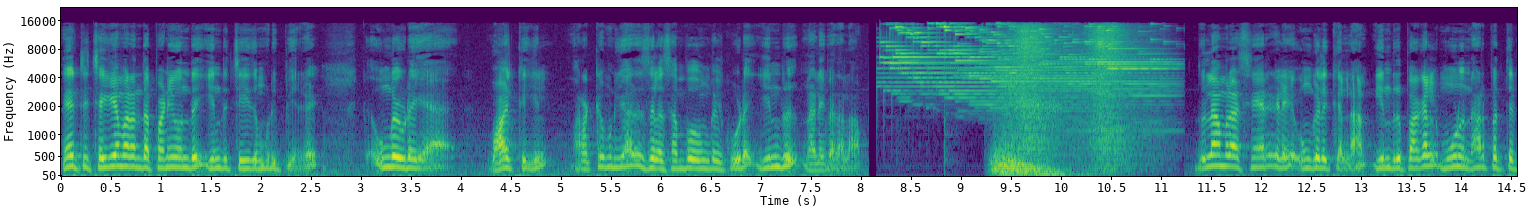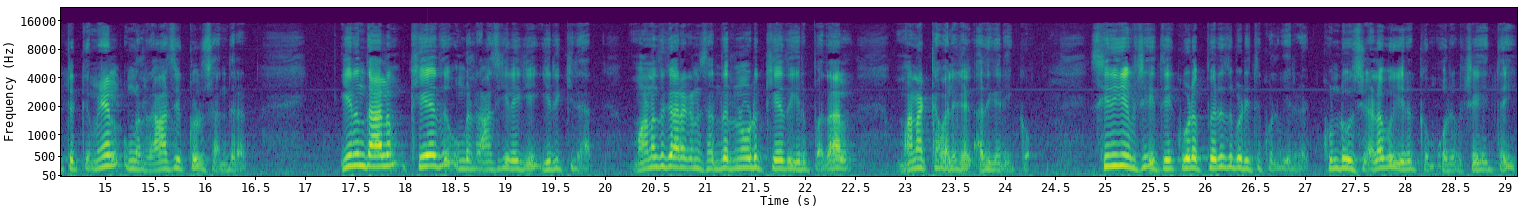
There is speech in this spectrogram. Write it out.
நேற்று செய்ய மறந்த பணி ஒன்றை இன்று செய்து முடிப்பீர்கள். உங்களுடைய வாழ்க்கையில் மறக்க முடியாத சில சம்பவங்கள் கூட இன்று நடைபெறலாம். துலாம் ராசி நேர்களே உங்களுக்கெல்லாம் இன்று பகல் மூணு நாற்பத்தெட்டுக்கு மேல் உங்கள் ராசிக்குள் சந்திரன். இருந்தாலும் கேது உங்கள் ராசியிலேயே இருக்கிறார். மனதுகாரகன் சந்திரனோடு கேது இருப்பதால் மனக்கவலைகள் அதிகரிக்கும். சிறிய விஷயத்தை கூட பெரிதுபடுத்திக் கொள்வீர்கள். குண்டூசி அளவு இருக்கும் ஒரு விஷயத்தை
